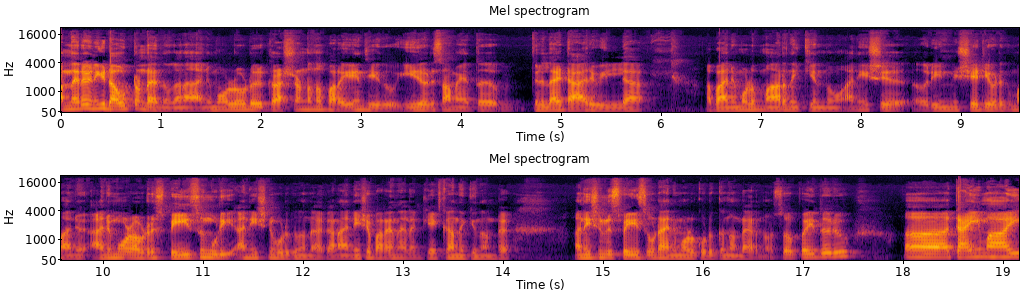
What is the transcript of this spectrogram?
അന്നേരം എനിക്ക് ഡൗട്ട് ഉണ്ടായിരുന്നു. കാരണം അനുമോളോട് ഒരു ക്രഷ് ഉണ്ടെന്ന് പറയുകയും ചെയ്തു. ഈ ഒരു സമയത്ത് വലുതായിട്ട് ആരും ഇല്ല അപ്പോൾ അനുമോൾ മാറി നിൽക്കുന്നു. അനീഷ് ഒരു ഇനിഷ്യേറ്റീവ് എടുക്കുമ്പോൾ അനു അനുമോൾ അവിടെ ഒരു സ്പേസും കൂടി അനീഷിന് കൊടുക്കുന്നുണ്ട്. കാരണം അനീഷ് പറയുന്നതെല്ലാം കേൾക്കാൻ നിൽക്കുന്നുണ്ട്. അനീഷിന് ഒരു സ്പേസ് കൂടെ അനുമോൾ കൊടുക്കുന്നുണ്ടായിരുന്നു. സോ അപ്പോൾ ഇതൊരു ടൈമായി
